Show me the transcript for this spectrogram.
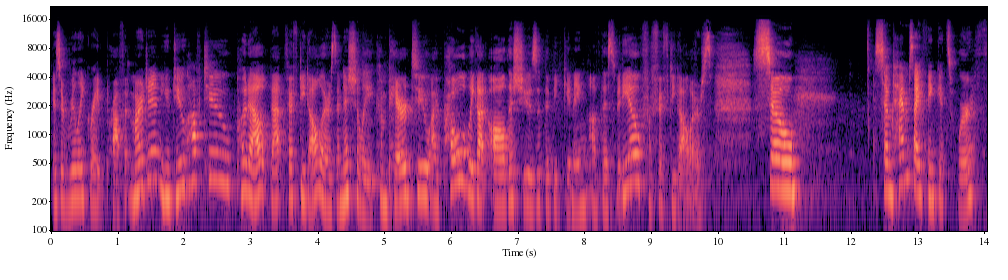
is a really great profit margin. You do have to put out that $50 initially compared to I probably got all the shoes at the beginning of this video for $50. So sometimes I think it's worth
